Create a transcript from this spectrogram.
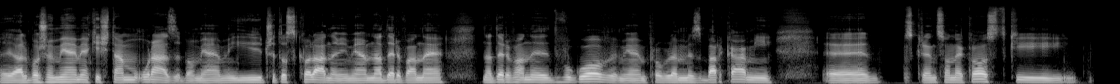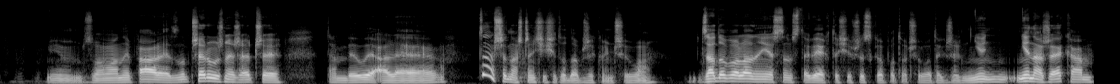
E, albo, że miałem jakieś tam urazy, bo miałem i czy to z kolanem, i miałem naderwane, naderwany dwugłowy, miałem problemy z barkami, e, skręcone kostki, wiem, złamany palec, no przeróżne rzeczy tam były, ale zawsze na szczęście się to dobrze kończyło zadowolony jestem z tego, jak to się wszystko potoczyło, także nie, nie narzekam.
